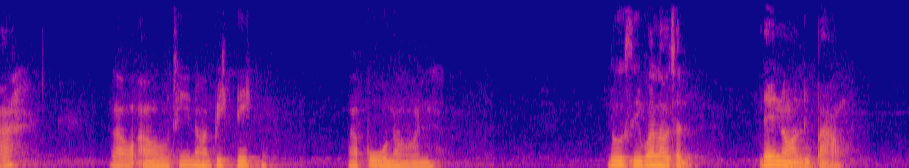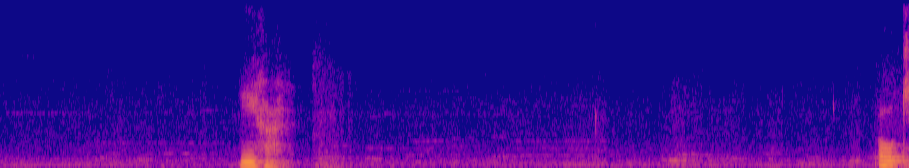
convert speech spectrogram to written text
ะ เราเอาที่นอนปิกนิกมาปูนอน ดูซิว่าเราจะได้นอนหรือเปล่า นี่ค่ะ โอเค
